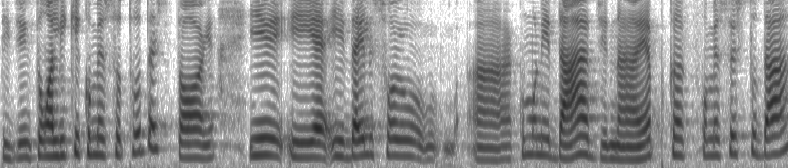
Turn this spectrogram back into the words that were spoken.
pediam. Então, ali que começou toda a história. E, e, e daí eles foram. A comunidade, na época, começou a estudar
